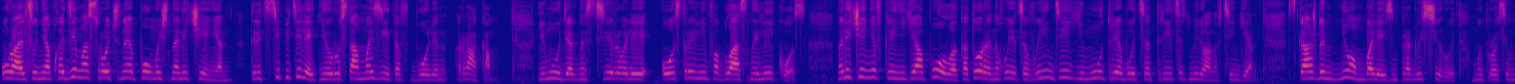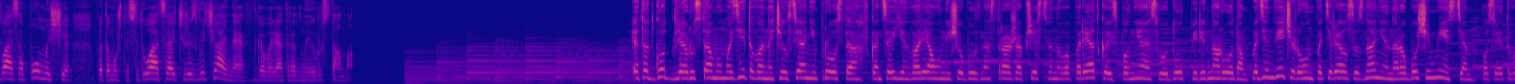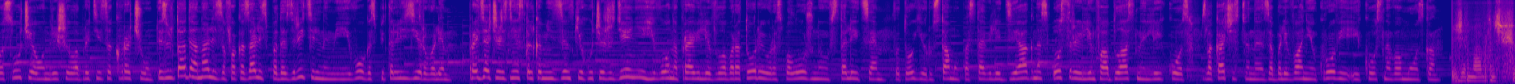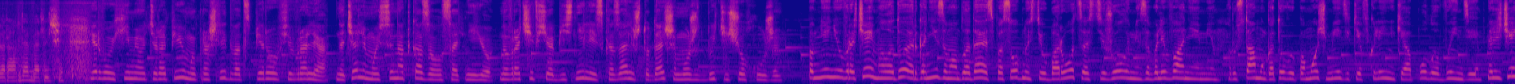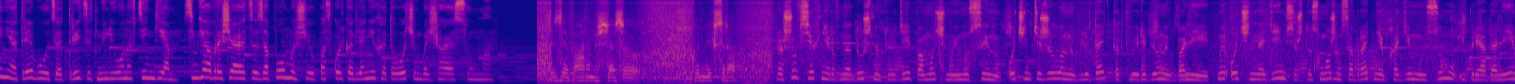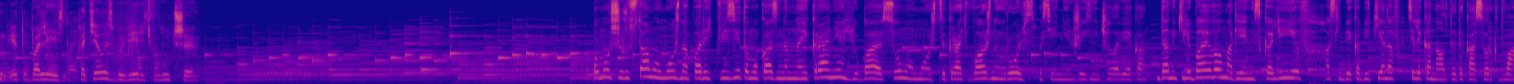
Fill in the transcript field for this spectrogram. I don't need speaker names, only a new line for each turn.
Уральцу необходима срочная помощь на лечение. 35-летний Рустам Мазитов болен раком. Ему диагностировали острый лимфобластный лейкоз. На лечение в клинике Аполло, которая находится в Индии, ему требуется 30 миллионов тенге. С каждым днем болезнь прогрессирует. Мы просим вас о помощи, потому что ситуация чрезвычайная, говорят родные Рустама.
Этот год для Рустама Мазитова начался непросто. В конце января он еще был на страже общественного порядка, исполняя свой долг перед народом. В один вечер он потерял сознание на рабочем месте. После этого случая он решил обратиться к врачу. Результаты анализов оказались подозрительными и его госпитализировали. Пройдя через несколько медицинских учреждений, его направили в лабораторию, расположенную в столице. В итоге Рустаму поставили диагноз – острый лимфообластный лейкоз – злокачественное заболевание крови и костного мозга.
Первую химиотерапию мы прошли 21 февраля. Вначале мой сын отказывался от нее, но врачи все объяснили и сказали, что дальше может быть еще хуже.
По мнению врачей, молодой организм обладает способностью бороться с тяжелыми заболеваниями. Рустаму готовы помочь медики в клинике Аполло в Индии. На лечение требуется 30 миллионов тенге. Семья обращается за помощью, поскольку для них это очень большая сумма.
Прошу всех неравнодушных людей помочь моему сыну. Очень тяжело наблюдать, как твой ребенок болеет. Мы очень надеемся, что сможем собрать необходимую сумму и преодолеем эту болезнь. Хотелось бы верить в лучшее.
Помочь Рустаму можно по реквизитам, указанным на экране. Любая сумма может сыграть важную роль в спасении жизни человека. Дана Килибаева, Марлен Искалиев, Аслбек Абикенов, телеканал ТДК-42.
